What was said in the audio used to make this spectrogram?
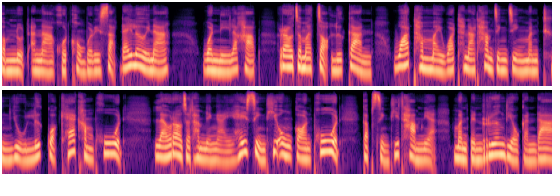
กำหนดอนาคตของบริษัทได้เลยนะ วันนี้ละครับ เราจะมาเจาะลึกกันว่าทำไมวัฒนธรรมจริง ๆ มันถึงอยู่ลึกกว่าแค่คำพูด แล้วเราจะทำยังไงให้สิ่งที่องค์กรพูด กับสิ่งที่ทำเนี่ยมันเป็นเรื่องเดียวกันได้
